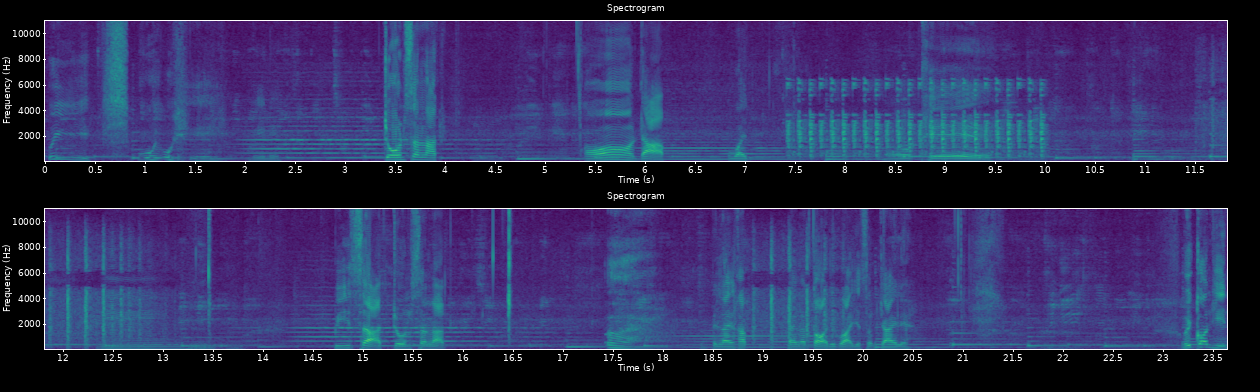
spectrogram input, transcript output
เฮ้ยโอ้ยโอ้ยนีหนีโจรสลัดอ๋อดาบไว้โอเคอืมปีศาจโจรสลัด เออเป็นไรครับ ไปกันต่อดีกว่า อย่าสนใจเลย เฮ้ย ก้อนหิน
